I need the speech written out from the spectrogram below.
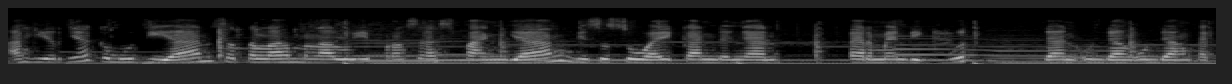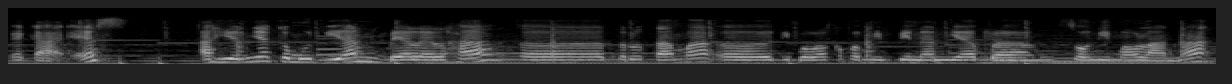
akhirnya kemudian setelah melalui proses panjang disesuaikan dengan Permendikbud dan Undang-Undang TPKS, akhirnya kemudian BLLH eh, terutama eh, di bawah kepemimpinannya Bang Sony Maulana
